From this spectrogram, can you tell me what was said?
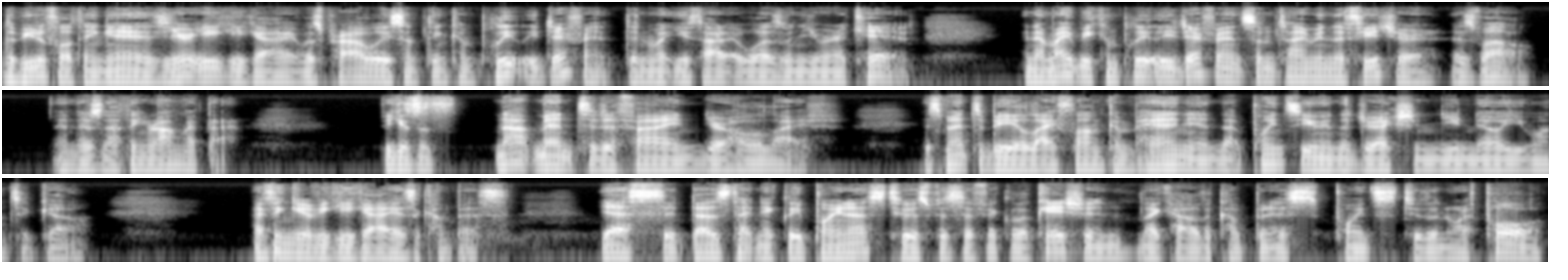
The beautiful thing is, your Ikigai was probably something completely different than what you thought it was when you were a kid. And it might be completely different sometime in the future as well. And there's nothing wrong with that because it's not meant to define your whole life. It's meant to be a lifelong companion that points you in the direction you know you want to go. I think of Ikigai as a compass. Yes, it does technically point us to a specific location, like how the compass points to the North Pole,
